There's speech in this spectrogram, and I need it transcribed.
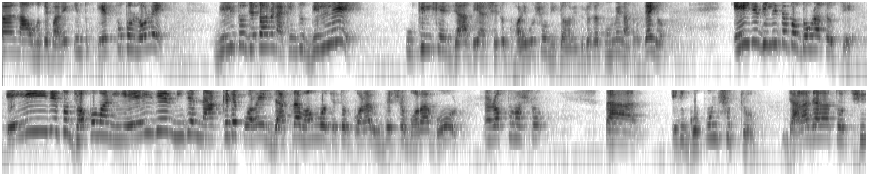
বা নাও হতে পারে, কিন্তু কেস তো তোর লড়বে দিল্লি তো যেতে হবে না, কিন্তু দিল্লির উকিলকে যা দেয়ার সে তো ঘরে বসেও দিতে হবে দু টাকা কমবে না তো, যাই হোক। এই যে দিল্লিতে তো দৌড়াতে হচ্ছে, এই যে তোর ঝকমারি, এই যে নিজের নাক কেটে পরের যাত্রা ভঙ্গ যে তোর করার উদ্দেশ্য বরাবর রক্ত নষ্ট। তা এই যে গোপন সূত্র, যারা যারা তোর ছিল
